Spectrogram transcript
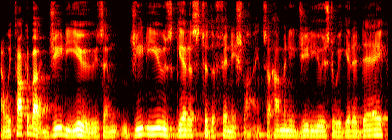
Now we talk about GDUs, and GDUs get us to the finish line. So how many GDUs do we get a day?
